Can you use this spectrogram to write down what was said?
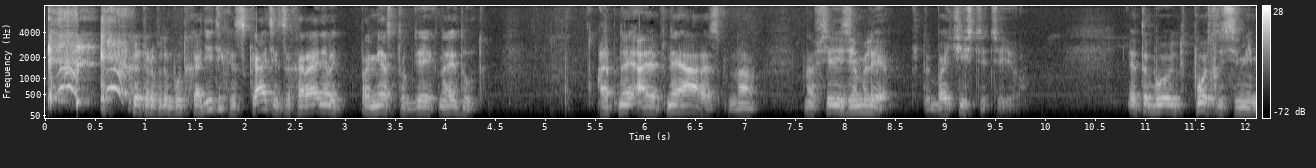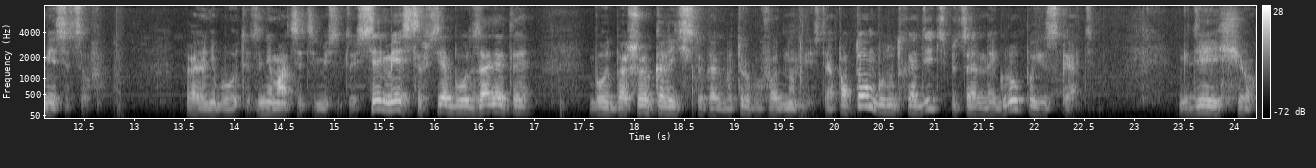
которые потом будут ходить их искать и захоранивать по месту, где их найдут. Арес на, на всей земле, чтобы очистить ее. Это будет после 7 месяцев, когда они будут заниматься этим месяцем. То есть 7 месяцев все будут заняты, будет большое количество как бы трупов в одном месте. А потом будут ходить специальные группы и искать, где еще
